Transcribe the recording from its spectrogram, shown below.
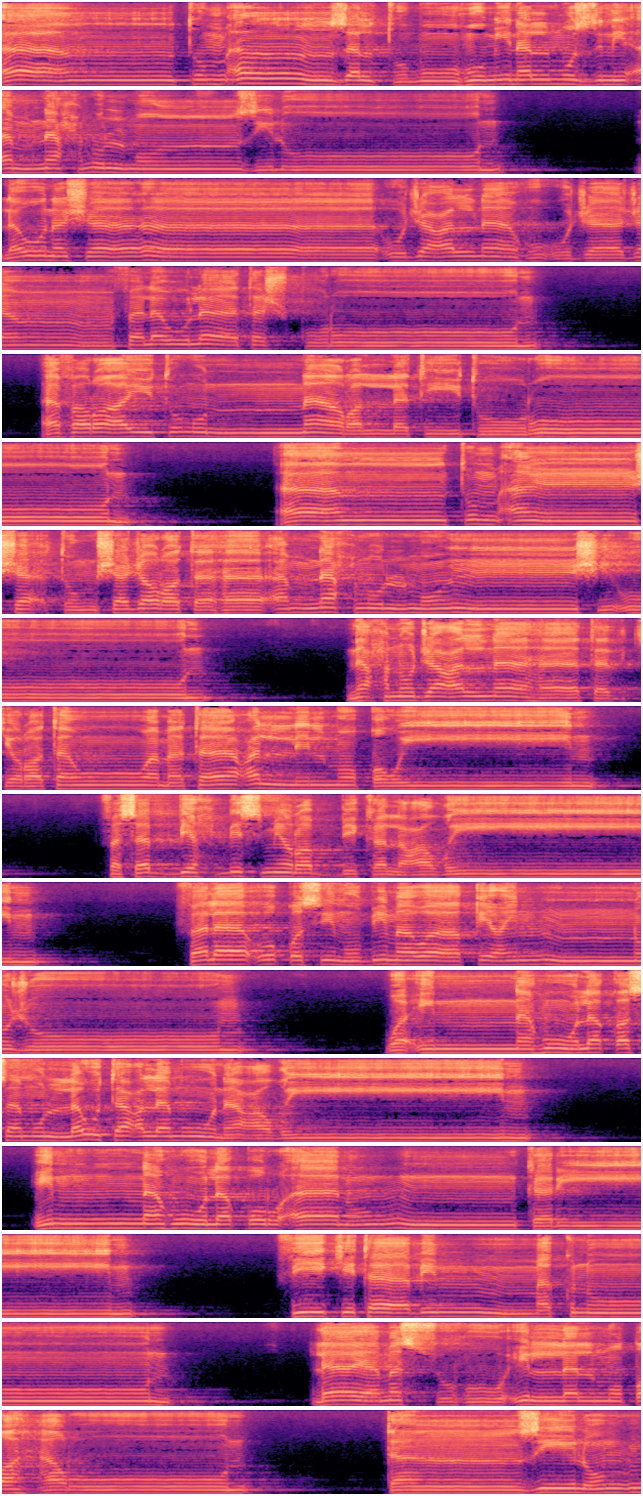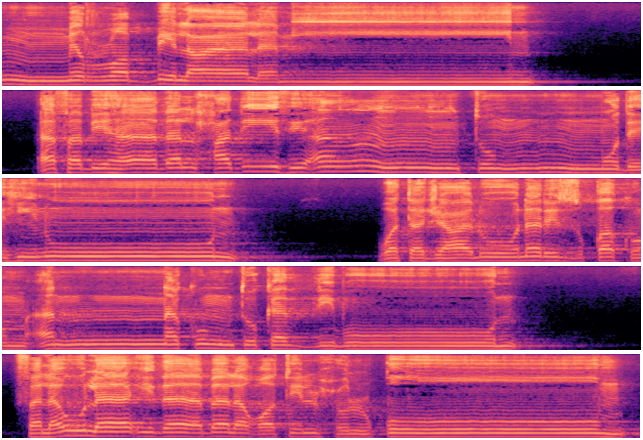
أَأَنتُمْ أَنزَلْتُمُوهُ مِنَ الْمُزْنِ أَمْ نَحْنُ الْمُنزِلُونَ؟ لَوْ نَشَاءُ جَعَلْنَاهُ أُجَاجًا فَلَوْلَا تَشْكُرُونَ. أَفَرَأَيْتُمُ النَّارَ الَّتِي تُورُونَ؟ أَأَنتُمْ أَنشَأْتُمْ شَجَرَتَهَا أَمْ نَحْنُ الْمُنشِئُونَ؟ نَحْنُ جَعَلْنَاهَا تَذْكِرَةً وَمَتَاعًا لِلْمُقْوِينَ. فَسَبِّحْ بِاسْمِ رَبِّكَ الْعَظِيمِ. فَلَا أُقْسِمُ بِمَوَاقِعِ النُّجُومِ. وَإِنَّهُ لَقَسَمٌ لَّوْ تَعْلَمُونَ عَظِيمٌ إِنَّهُ لَقُرْآنٌ كَرِيمٌ فِي كِتَابٍ مَّكْنُونٍ لَّا يَمَسُّهُ إِلَّا الْمُطَهَّرُونَ تَنزِيلٌ مِّن رَّبِّ الْعَالَمِينَ. أَفَبِهَذَا الْحَدِيثِ أَنتُم مُّدْهِنُونَ. وَتَجْعَلُونَ رِزْقَكُمْ أَنَّكُمْ تُكَذِّبُونَ. فَلَوْلَا إِذَا بَلَغَتِ الْحُلْقُومَ.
